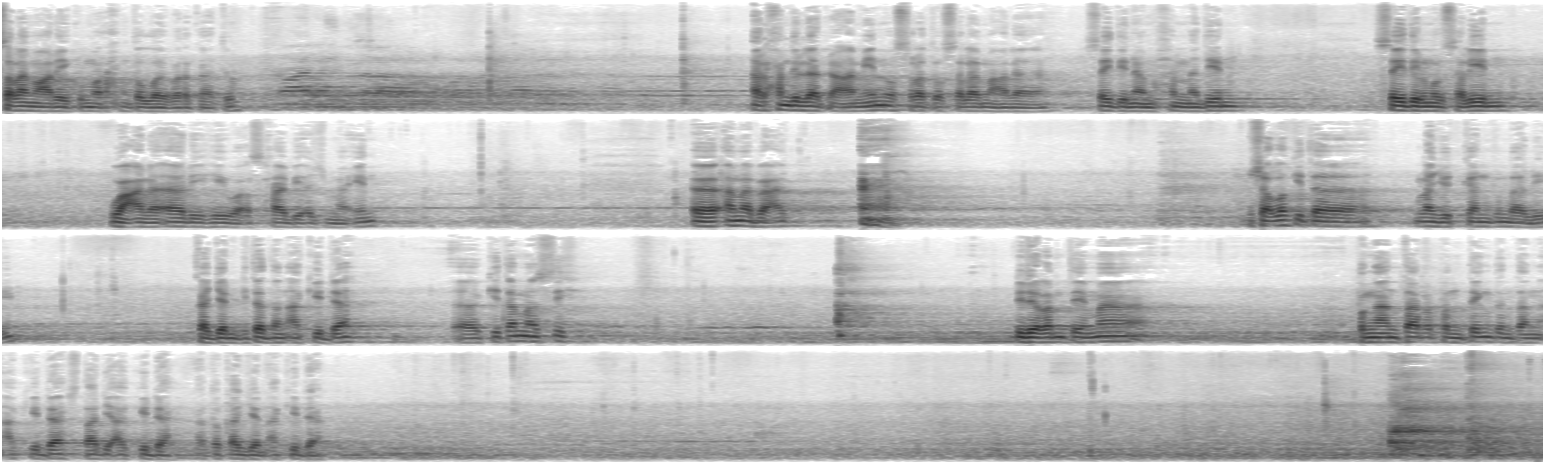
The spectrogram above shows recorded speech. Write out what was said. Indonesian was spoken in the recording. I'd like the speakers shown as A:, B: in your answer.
A: Assalamualaikum warahmatullahi wabarakatuh. Alhamdulillah alamin wassalatu wassalamu ala sayyidina Muhammadin sayyidil mursalin wa ala alihi wa ashabi ajmain. Uh, amma ba'd. Insyaallah kita melanjutkan kembali kajian kita tentang akidah. Uh, kita masih di dalam tema pengantar penting tentang akidah, studi akidah atau kajian akidah.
